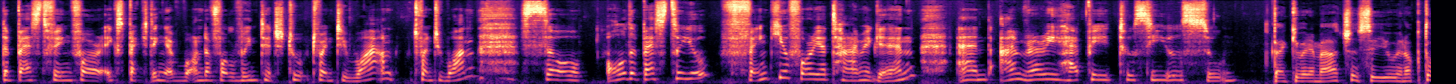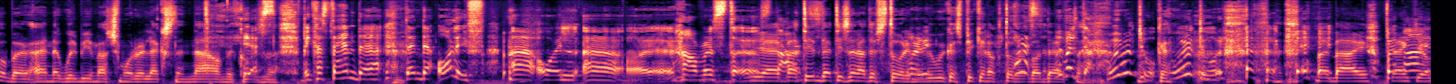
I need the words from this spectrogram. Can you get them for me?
the best thing for expecting a wonderful vintage to 21 21 so all the best to you. Thank you for your time again. And i'm very happy to see you soon thank you very much see you in october and i will be much more relaxed than now because Yes, uh, because then the then the olive uh, oil uh, uh, harvest. Uh, yeah but starts. it, that is another story Or- maybe we can speak in october yes, about that we will do. We will do. Okay. We will do it. bye bye Bye thank bye. you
